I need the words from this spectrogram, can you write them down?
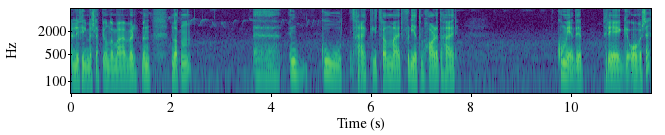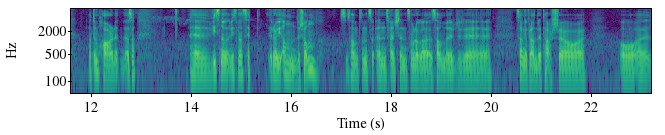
Eller filmer slipper unna med vøl, men, men at den eh, En godtar litt mer fordi at de har dette her komediepreget over seg. At de har det Altså eh, hvis, noen, hvis noen har sett Roy Andersson en, en svensken som laga salmer eh, Sanger fra andre etasje og, og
